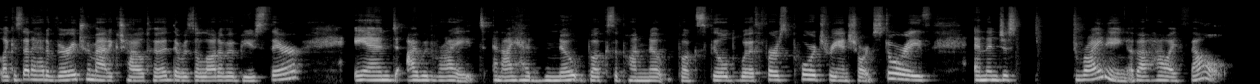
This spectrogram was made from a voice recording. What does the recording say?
like I said, I had a very traumatic childhood. There was a lot of abuse there. And I would write, and I had notebooks upon notebooks filled with first poetry and short stories, and then just writing about how I felt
